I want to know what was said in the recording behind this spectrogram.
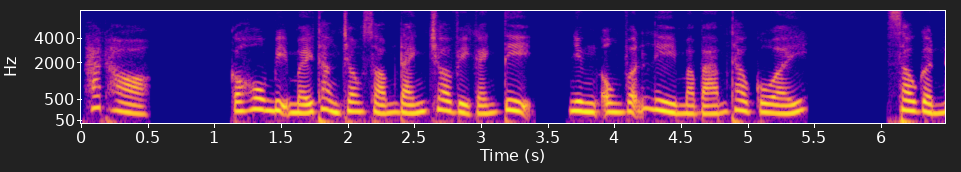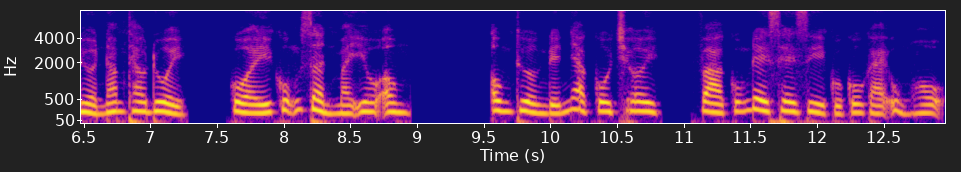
hát hò. Có hôm bị mấy thằng trong xóm đánh cho vì gánh tị, nhưng ông vẫn lì mà bám theo cô ấy. Sau gần nửa năm theo đuổi, cô ấy cũng dần mà yêu ông. Ông thường đến nhà cô chơi và cũng đề xe gì của cô gái ủng hộ.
